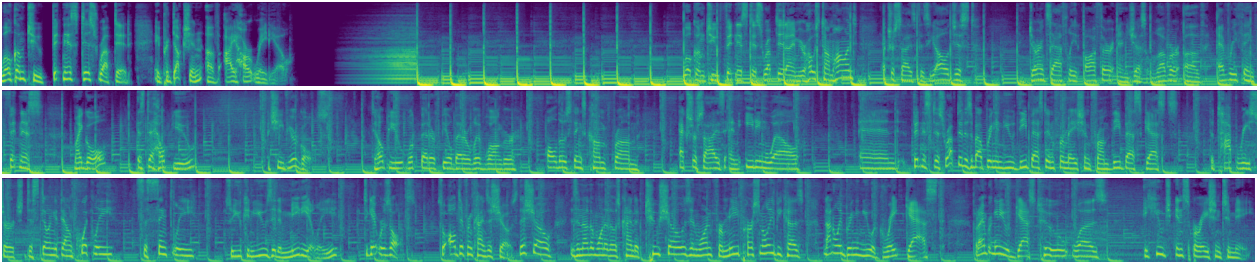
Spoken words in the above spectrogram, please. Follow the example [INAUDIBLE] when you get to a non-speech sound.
Welcome to Fitness Disrupted, a production of iHeartRadio. Welcome to Fitness Disrupted. I am your host, Tom Holland, exercise physiologist, endurance athlete, author, and just lover of everything fitness. My goal is to help you achieve your goals, to help you look better, feel better, live longer. All those things come from exercise and eating well. And Fitness Disrupted is about bringing you the best information from the best guests, the top research, distilling it down quickly, succinctly, so you can use it immediately to get results. So, all different kinds of shows. This show is another one of those kind of two shows in one for me personally, because not only bringing you a great guest, but I'm bringing you a guest who was a huge inspiration to me.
